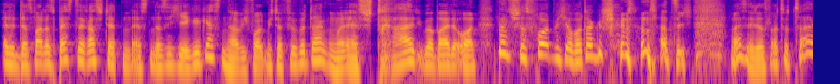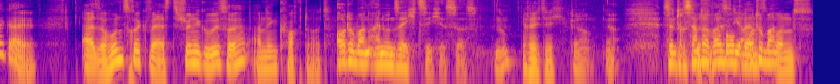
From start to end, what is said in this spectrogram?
Äh, das war das beste Raststättenessen, das ich je gegessen habe. Ich wollte mich dafür bedanken. Und er strahlt über beide Ohren. Mensch, das freut mich aber, Dankeschön. Und hat sich, weiß nicht, das war total geil. Also Hunsrück West, schöne Grüße an den Koch dort. Autobahn 61 ist das. Ne? Richtig. Genau, ja. Ist interessanterweise die Autobahn. und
